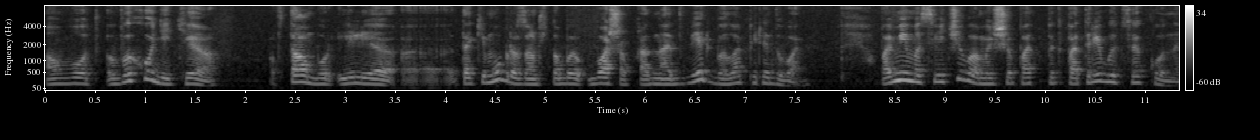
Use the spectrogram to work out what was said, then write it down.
вот, выходите в тамбур или э, таким образом, чтобы ваша входная дверь была перед вами. Помимо свечи вам еще потребуются иконы.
